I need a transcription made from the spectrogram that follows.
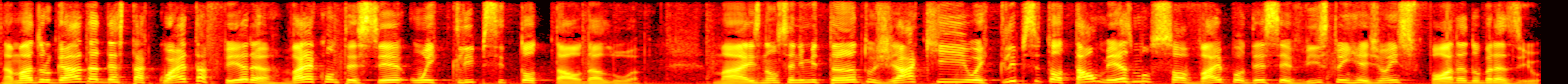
Na madrugada desta quarta-feira vai acontecer um eclipse total da Lua. Mas não se anime tanto, já que o eclipse total mesmo só vai poder ser visto em regiões fora do Brasil.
